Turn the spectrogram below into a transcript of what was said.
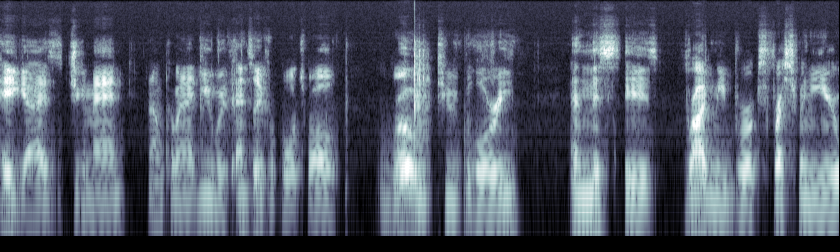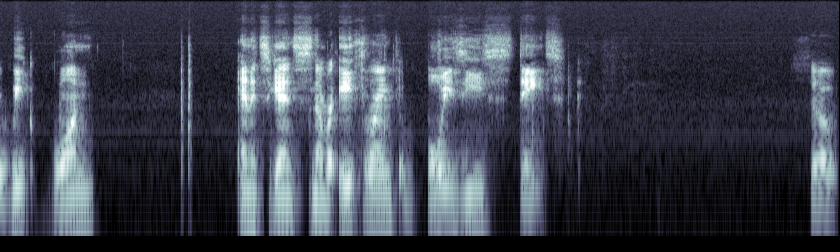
Hey guys, it's Jigga Man, and I'm coming at you with NCAA Football 12 Road to Glory. And this is Rodney Brooks, freshman year, week one. And it's against number 8th ranked Boise State. So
